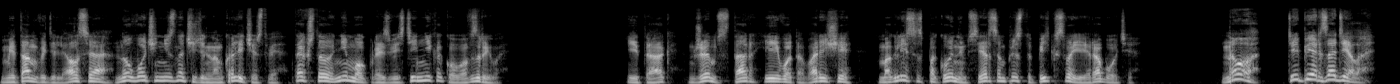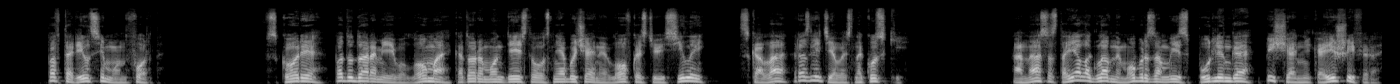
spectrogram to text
Метан выделялся, но в очень незначительном количестве, так что не мог произвести никакого взрыва. Итак, Джем Стар и его товарищи могли со спокойным сердцем приступить к своей работе. «Ну, теперь за дело!» — повторил Симон Форд. Вскоре, под ударами его лома, которым он действовал с необычайной ловкостью и силой, Скала разлетелась на куски. Она состояла главным образом из пудлинга, песчаника и шифера,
